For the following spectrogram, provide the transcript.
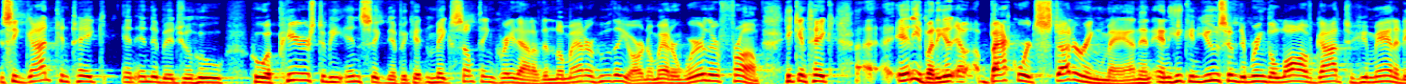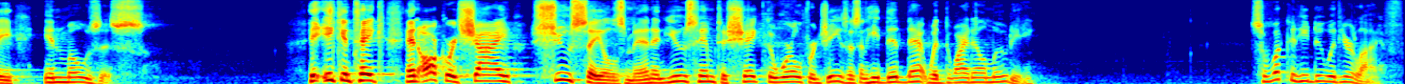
You see, God can take an individual who, who appears to be insignificant and make something great out of them, no matter who they are, no matter where they're from. He can take uh, anybody, a backward, stuttering man, and, and he can use him to bring the law of God to humanity in Moses. He, he can take an awkward, shy shoe salesman and use him to shake the world for Jesus, and he did that with Dwight L. Moody. So, what could he do with your life?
